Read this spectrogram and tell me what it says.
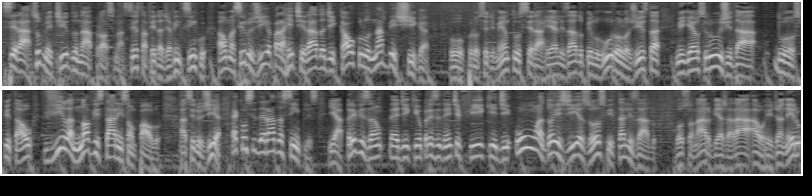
será submetido na próxima sexta-feira, dia 25, a uma cirurgia para retirada de cálculo na bexiga. O procedimento será realizado pelo urologista Miguel Cirugi, da do Hospital Vila Nova Star, em São Paulo. A cirurgia é considerada simples e a previsão é de que o presidente fique de um a dois dias hospitalizado. Bolsonaro viajará ao Rio de Janeiro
